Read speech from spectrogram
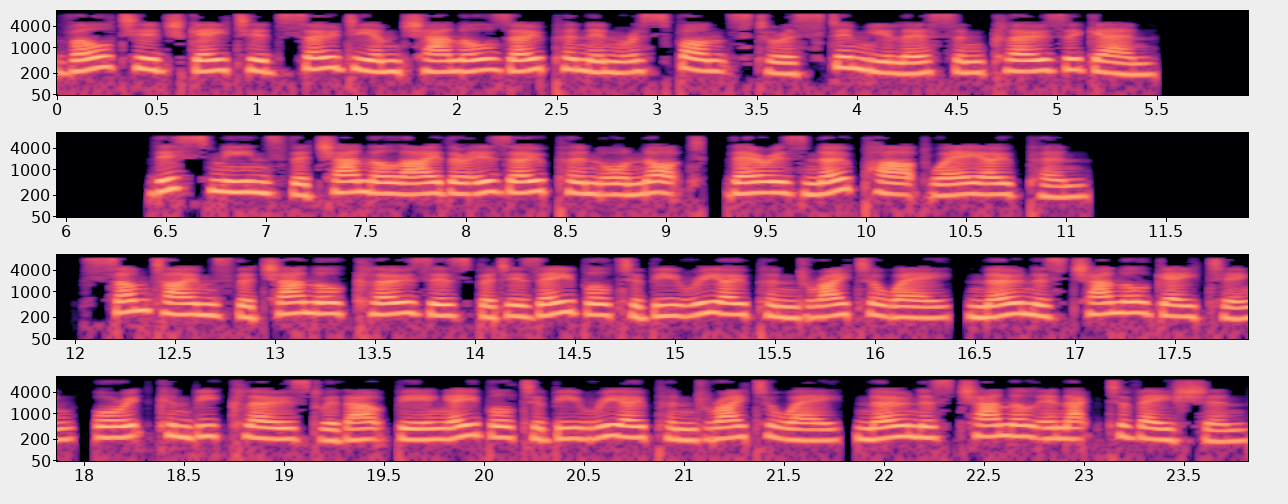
Voltage-gated sodium channels open in response to a stimulus and close again. This means the channel either is open or not, there is no part-way open. Sometimes the channel closes but is able to be reopened right away, known as channel gating, or it can be closed without being able to be reopened right away, known as channel inactivation.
